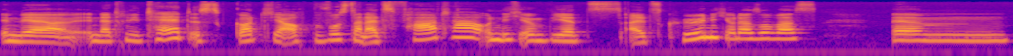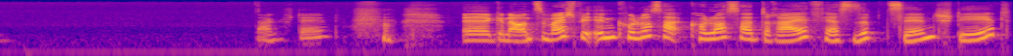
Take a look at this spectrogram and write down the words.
in, der, in der Trinität ist Gott ja auch bewusst dann als Vater und nicht irgendwie jetzt als König oder sowas. Ähm, dargestellt. äh, genau, und zum Beispiel in Kolosser, Kolosser 3, Vers 17 steht,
